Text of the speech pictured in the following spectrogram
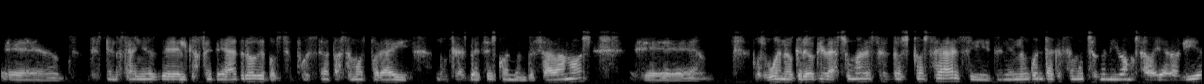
eh, desde los años del café teatro, que por supuesto pasamos por ahí muchas veces cuando empezábamos. Eh, pues bueno, creo que la suma de estas dos cosas y teniendo en cuenta que hace mucho que no íbamos a Valladolid,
